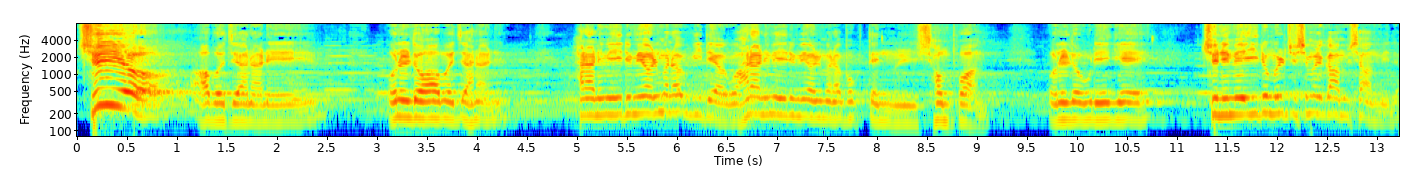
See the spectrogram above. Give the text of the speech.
주여 아버지 하나님 오늘도 아버지 하나님 하나님의 이름이 얼마나 위대하고 하나님의 이름이 얼마나 복된을 선포함 오늘도 우리에게 주님의 이름을 주심을 감사합니다.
